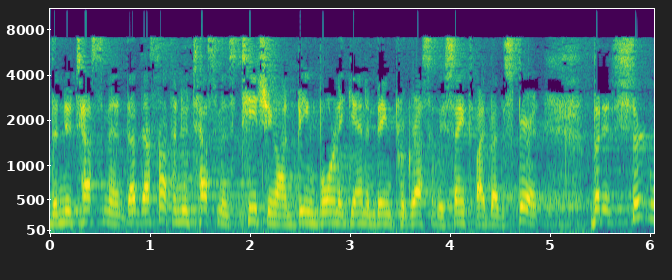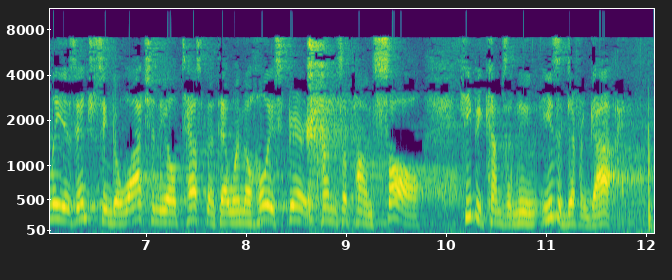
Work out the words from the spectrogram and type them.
the New Testament, that, that's not the New Testament's teaching on being born again and being progressively sanctified by the Spirit. But it certainly is interesting to watch in the Old Testament that when the Holy Spirit comes upon Saul, he becomes a new, he's a different guy.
